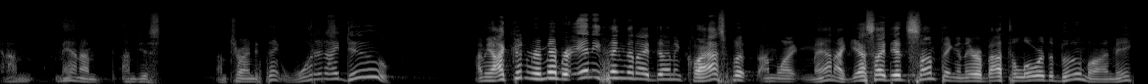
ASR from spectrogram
And I'm, man, I'm, I'm just, I'm trying to think, what did I do? I mean, I couldn't remember anything that I'd done in class, but I'm like, man, I guess I did something, and they're about to lower the boom on me.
